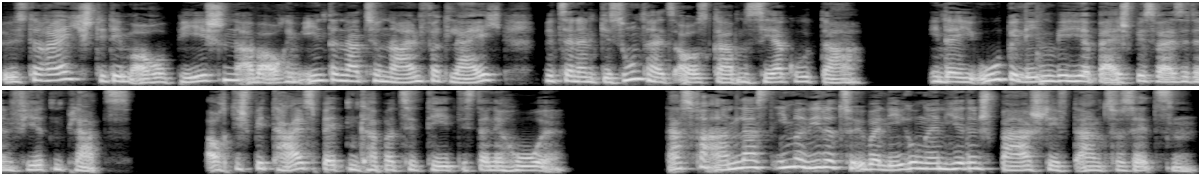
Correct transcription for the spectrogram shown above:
Österreich steht im europäischen, aber auch im internationalen Vergleich mit seinen Gesundheitsausgaben sehr gut da. In der EU belegen wir hier beispielsweise den vierten Platz. Auch die Spitalsbettenkapazität ist eine hohe. Das veranlasst immer wieder zu Überlegungen, hier den Sparstift anzusetzen.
